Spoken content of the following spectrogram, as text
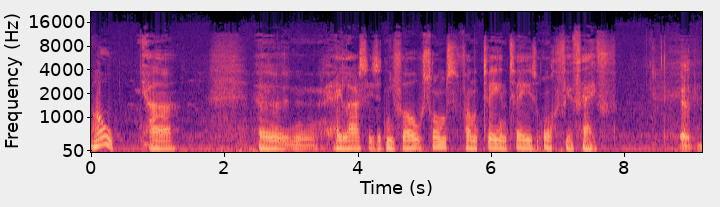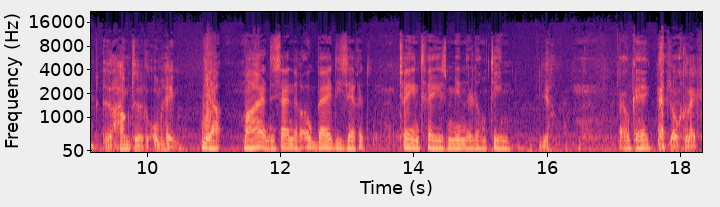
Oh, Ja, eh, helaas is het niveau soms van 2 en 2 is ongeveer 5. Het hangt er omheen. Ja, maar er zijn er ook bij die zeggen 2 en 2 is minder dan 10. Ja, Oké. heb je ook gelijk.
